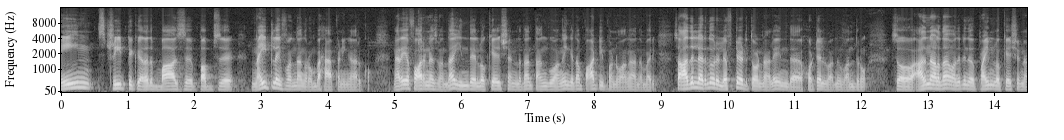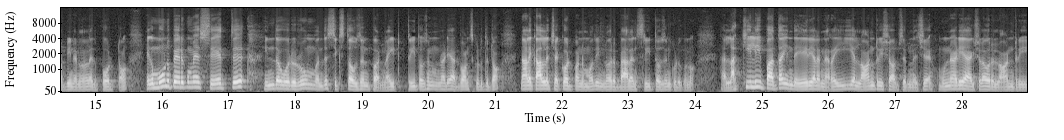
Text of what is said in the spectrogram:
மெயின் ஸ்ட்ரீட்டுக்கு அதாவது பார்ஸு பப்ஸு நைட் லைஃப் வந்து அங்கே ரொம்ப ஹாப்பனிங்காக இருக்கும். நிறைய ஃபாரினர்ஸ் வந்தால் இந்த லொக்கேஷனில் தான் தங்குவாங்க. இங்கே தான் பார்ட்டி பண்ணுவாங்க அந்த மாதிரி. ஸோ அதுலேருந்து ஒரு லெஃப்ட் எடுத்தோன்னாலே இந்த ஹோட்டல் வந்து வந்துடும் ஸோ அதனால தான் வந்துட்டு இந்த ப்ரைம் லொக்கேஷன் அப்படின்றனால இது போட்டோம். எங்கள் மூணு பேருக்குமே சேர்த்து இந்த ஒரு ரூம் வந்து six thousand per night three thousand முன்னாடியே அட்வான்ஸ் கொடுத்துட்டோம். நாளைக்கு காலைல செக் அவுட் பண்ணும்போது இன்னொரு பேலன்ஸ் த்ரீ தௌசண்ட் கொடுக்கணும். லக்கிலி பார்த்தா இந்த ஏரியாவில் நிறைய லாண்ட்ரி ஷாப்ஸ் இருந்துச்சு. முன்னாடியே ஆக்சுவலாக ஒரு லாண்ட்ரி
